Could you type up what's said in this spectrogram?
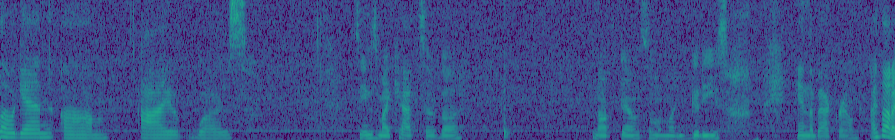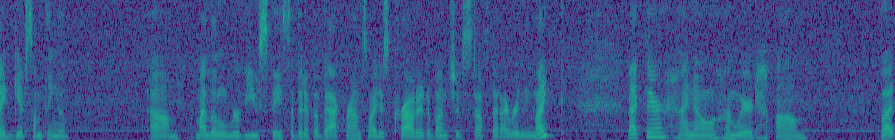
Hello again. Um, I was. Seems my cats have uh, knocked down some of my goodies in the background. I thought I'd give something of um, my little review space a bit of a background, so I just crowded a bunch of stuff that I really like back there. I know I'm weird, um, but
